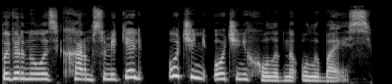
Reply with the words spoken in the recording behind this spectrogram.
Повернулась к Хармсу Микель, очень-очень холодно улыбаясь.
